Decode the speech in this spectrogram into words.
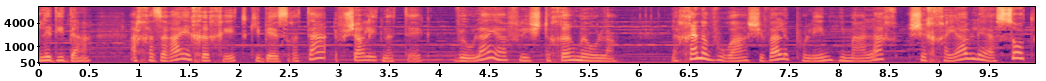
לדידה, החזרה היא הכרחית כי בעזרתה אפשר להתנתק ואולי אף להשתחרר מעולה. לכן עבורה השיבה לפולין היא מהלך שחייב להיעשות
